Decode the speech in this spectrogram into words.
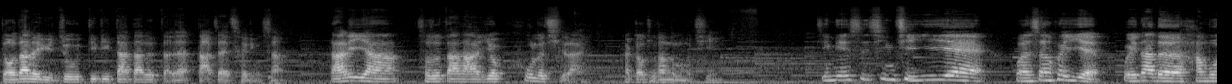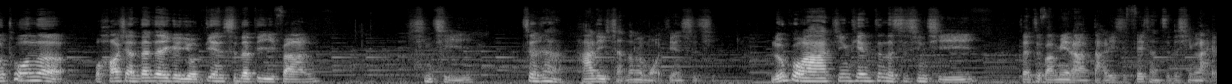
斗大的雨珠滴滴答答的打在打在车顶上。达利呀，抽抽搭搭又哭了起来。他告诉他的母亲：“今天是星期一耶，晚上会演《伟大的哈摩托》呢。我好想待在一个有电视的地方。”星期一，这让哈利想到了某件事情。如果啊，今天真的是星期一，在这方面啊，达利是非常值得信赖的，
